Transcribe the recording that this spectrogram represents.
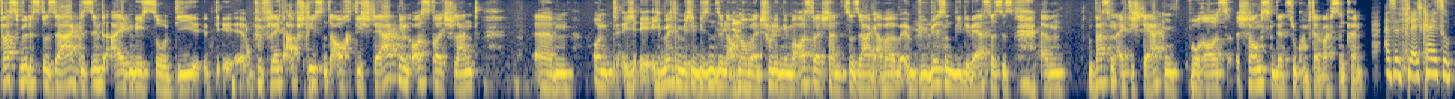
Was würdest du sagen, sind eigentlich so die, die vielleicht abschließend auch die Stärken in Ostdeutschland? Ähm, und ich, ich möchte mich in diesem Sinne auch nochmal entschuldigen, immer Ostdeutschland zu sagen, aber wir wissen, wie divers das ist. Ähm, was sind eigentlich die Stärken, woraus Chancen der Zukunft erwachsen können? Also vielleicht kann ich so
